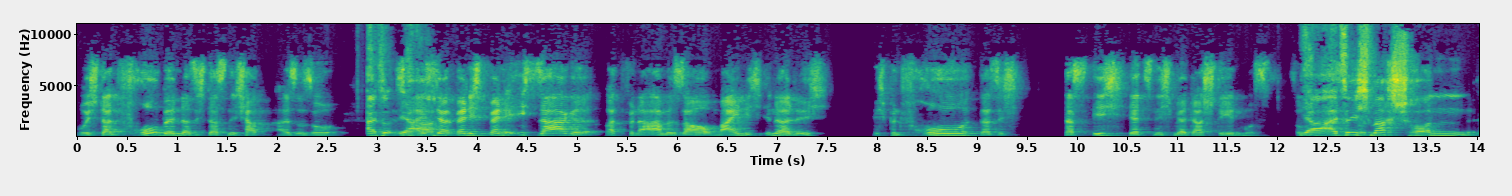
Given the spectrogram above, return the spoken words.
wo ich dann froh bin, dass ich das nicht habe. Also so. Also Das ja, heißt ja, wenn ich, wenn ich sage, was für eine arme Sau, meine ich innerlich, ich bin froh, dass ich, dass ich jetzt nicht mehr da stehen muss. So. ja, also ich mach schon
